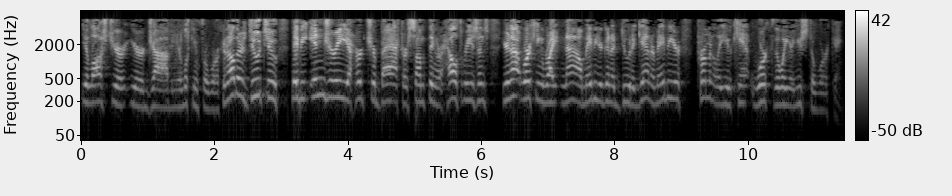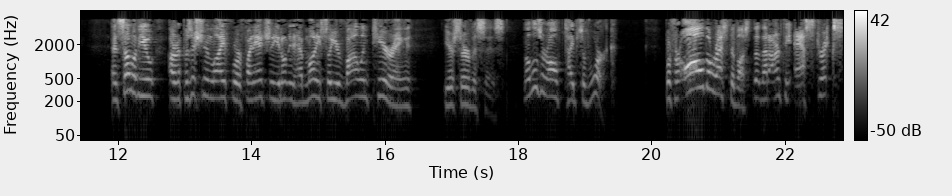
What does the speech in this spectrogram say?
you lost your, your job and you're looking for work. And others, due to maybe injury, you hurt your back or something or health reasons, you're not working right now. Maybe you're going to do it again or maybe you're permanently, you can't work the way you're used to working. And some of you are in a position in life where financially you don't need to have money, so you're volunteering your services. Now those are all types of work. But for all the rest of us that aren't the asterisks,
